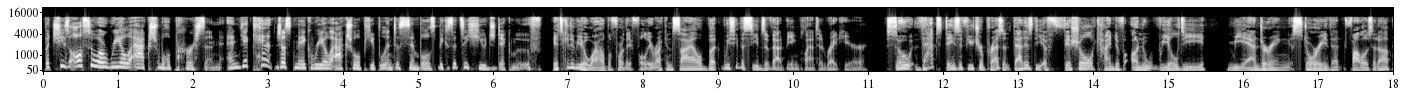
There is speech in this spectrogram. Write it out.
but she's also a real actual person, and you can't just make real actual people into symbols because it's a huge dick move. It's going to be a while before they fully reconcile, but we see the seeds of that being planted right here. So that's Days of Future Present. That is the official kind of unwieldy, meandering story that follows it up.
